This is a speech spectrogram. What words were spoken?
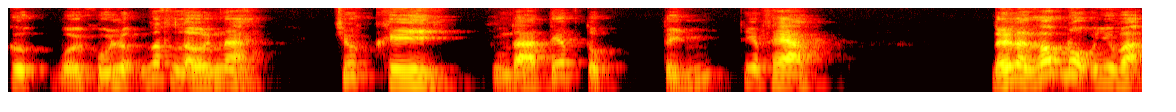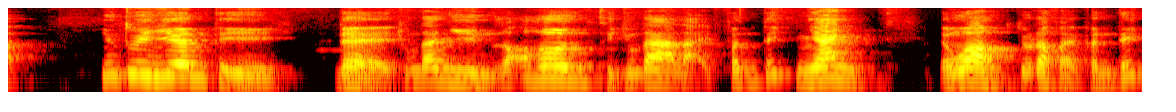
cự với khối lượng rất lớn này trước khi chúng ta tiếp tục tính tiếp theo. Đấy là góc độ như vậy. Nhưng tuy nhiên thì để chúng ta nhìn rõ hơn thì chúng ta lại phân tích nhanh, đúng không? Chúng ta phải phân tích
